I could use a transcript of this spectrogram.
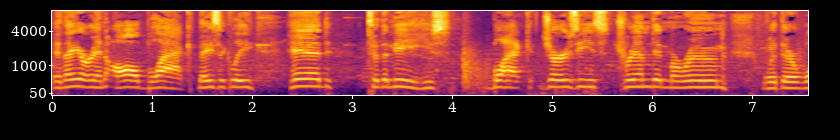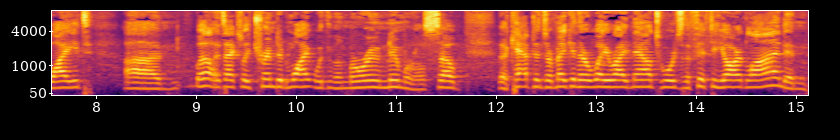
and they are in all black, basically head to the knees, black jerseys trimmed in maroon with their white. Uh, well, it's actually trimmed in white with the maroon numerals. So the captains are making their way right now towards the 50 yard line, and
